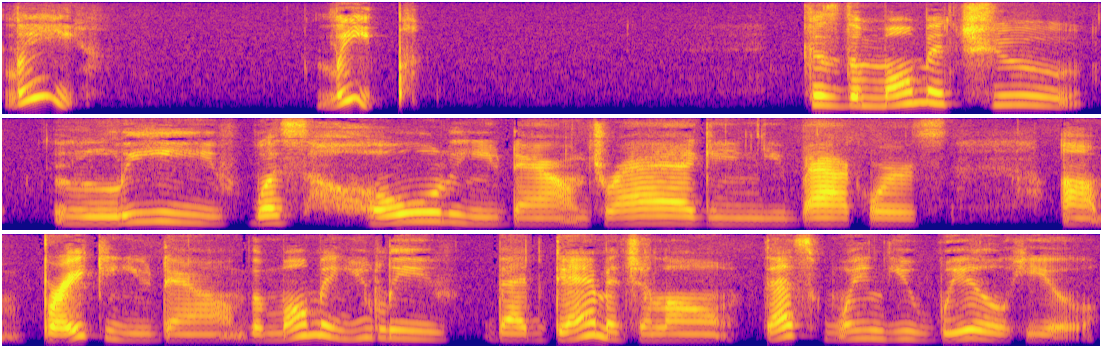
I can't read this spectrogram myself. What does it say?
leave, leap. Because the moment you leave what's holding you down, dragging you backwards, um, breaking you down, the moment you leave that damage alone, that's when you will heal.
